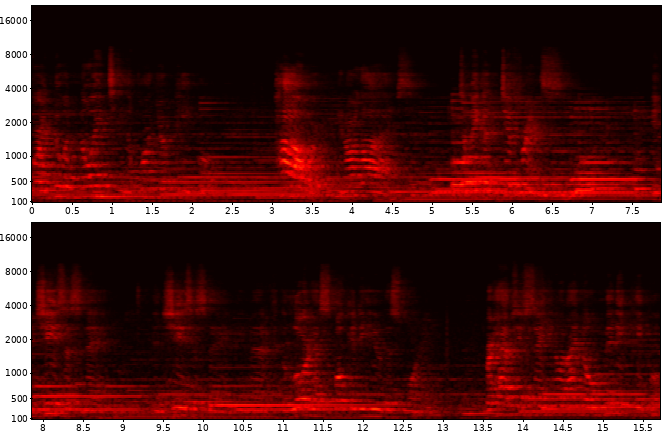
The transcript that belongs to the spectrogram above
for a new anointing upon your people, power in our lives to make a difference. In Jesus' name. In Jesus' name. Lord has spoken to you this morning, perhaps you say, you know what, I know many people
